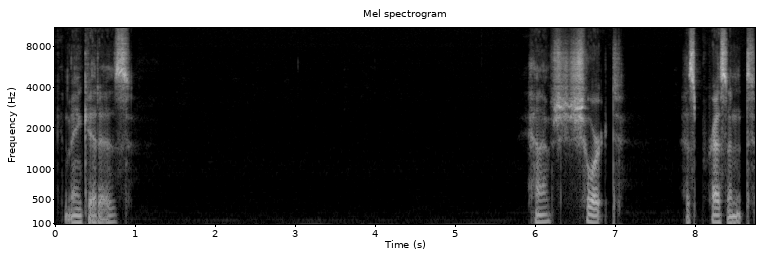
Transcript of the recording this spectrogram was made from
We can make it as kind of short, as present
